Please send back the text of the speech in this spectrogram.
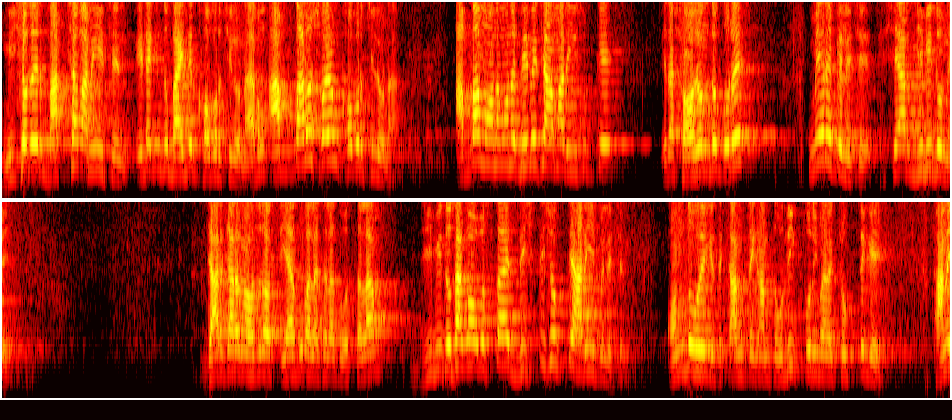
মিশরের বাচ্চা বানিয়েছেন, এটা কিন্তু বাইদের খবর ছিল না এবং আব্বারও স্বয়ং খবর ছিল না। আব্বা মনে মনে ভেবেছে, আমার ইউসুফকে এরা ষড়যন্ত্র করে মেরে ফেলেছে, সে আর জীবিত নেই। যার কারণে হজরত ইয়াকুব আলাহিসাল্লাম জীবিত থাকা অবস্থায় দৃষ্টিশক্তি হারিয়ে ফেলেছেন। অন্ধ হয়ে গেছে, কানতে কানতে অধিক পরিমাণে চোখ থেকে ফানে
